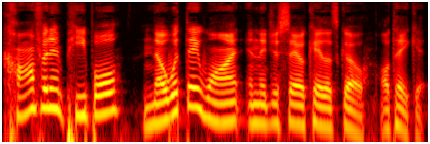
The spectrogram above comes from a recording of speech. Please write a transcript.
Confident people know what they want and they just say, "Okay, let's go. I'll take it."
